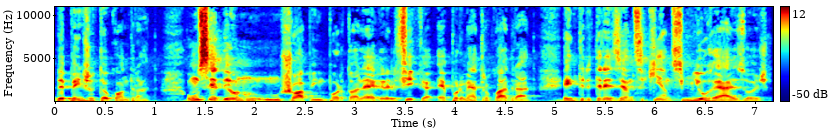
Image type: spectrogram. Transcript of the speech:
Depende do teu contrato. Um CDU num, num shopping em Porto Alegre, ele fica, é por metro quadrado, entre 300 e 500 mil reais hoje,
